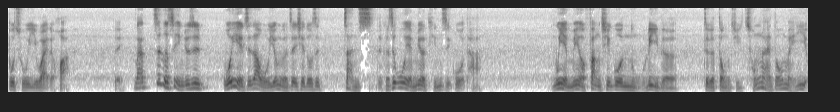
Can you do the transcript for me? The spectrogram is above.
不出意外的话。对，那这个事情就是我也知道我拥有这些都是暂时的，可是我也没有停止过它。我也没有放弃过努力的这个动机，从来都没有。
